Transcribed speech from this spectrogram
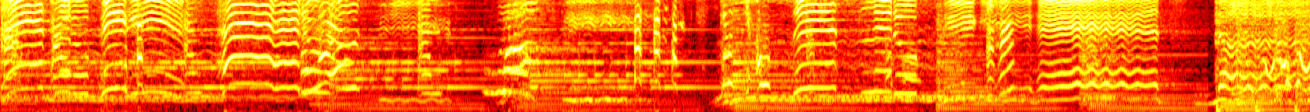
This little piggy had roast beef. Roast beef. Don't you, This little piggy had none.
